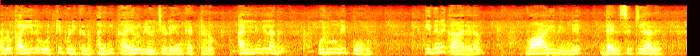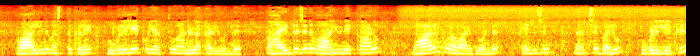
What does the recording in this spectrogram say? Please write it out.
നമ്മൾ കയ്യിൽ ഉറുക്കി പിടിക്കണം. അല്ലെങ്കിൽ കയറുപയോഗിച്ച് എവിടെയും കെട്ടണം. അല്ലെങ്കിൽ അത് പൊന്തിപ്പോകും. ഇതിന് കാരണം വായുവിന്റെ ഡെൻസിറ്റിയാണ് വായുവിന് വസ്തുക്കളെ മുകളിലേക്ക് ഉയർത്തുവാനുള്ള കഴിവുണ്ട്. അപ്പോൾ ഹൈഡ്രജന് വായുവിനേക്കാളും ഭാരം കുറവായതുകൊണ്ട് ഹൈഡ്രജൻ നിറച്ച ബലൂൺ മുകളിലേക്ക്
